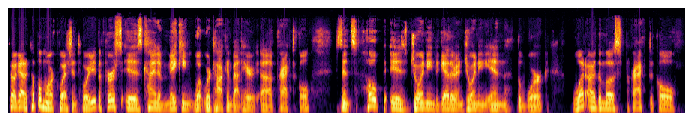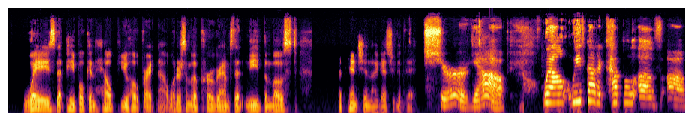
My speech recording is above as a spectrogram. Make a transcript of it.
So I got a couple more questions for you. The first is kind of making what we're talking about here uh, practical. Since Hope is joining together and joining in the work, what are the most practical ways that people can help you hope right now? What are some of the programs that need the most attention, I guess you could say? Sure, yeah. Well, we've got a couple of uh,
